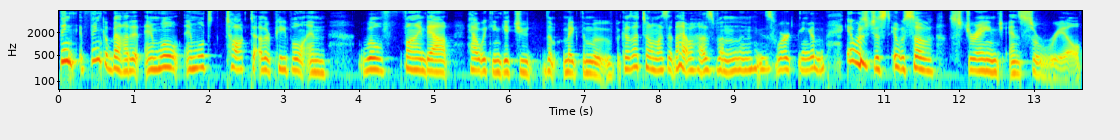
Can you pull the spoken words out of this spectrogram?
think think about it, and we'll and we'll talk to other people, and we'll find out how we can get you the, make the move. Because I told him I said I have a husband and he's working, and it was just it was so strange and surreal.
